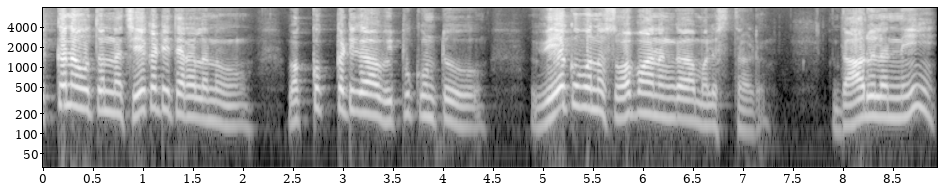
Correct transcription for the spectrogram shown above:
చిక్కనవుతున్న చీకటి తెరలను ఒక్కొక్కటిగా విప్పుకుంటూ వేకువను సోపానంగా మలుస్తాడు. దారులన్నీ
